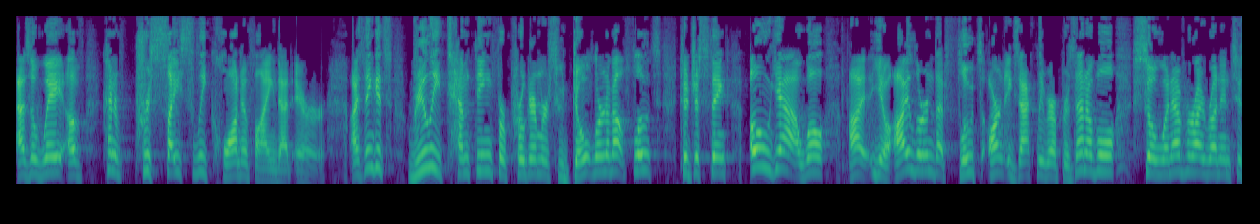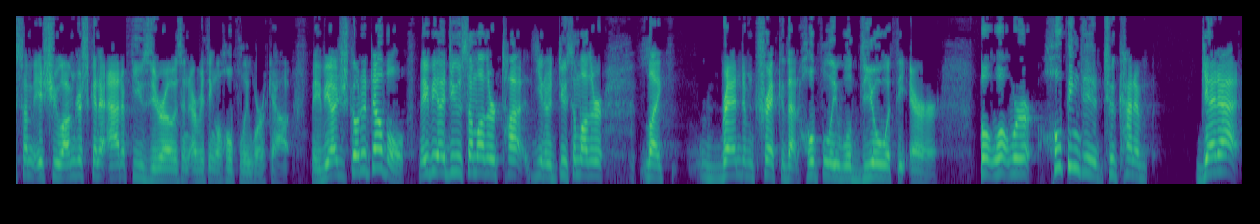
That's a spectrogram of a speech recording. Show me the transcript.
as a way of kind of precisely quantifying that error. I think it's really tempting for programmers who don't learn about floats to just think, oh yeah, well, I, you know, I learned that floats aren't exactly representable, so whenever I run into some issue, I'm just going to add a few zeros and everything will hopefully work out. Maybe I just go to double. Maybe I do some other, you know, do some other like random trick that hopefully will deal with the error. But what we're hoping to, to kind of get at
